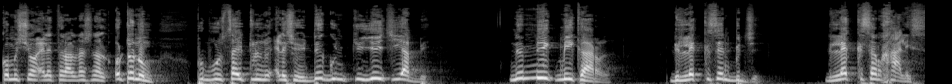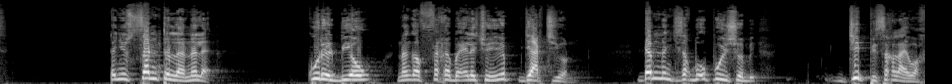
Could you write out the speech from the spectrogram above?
Commission électorale nationale autonome pour bu saytul ñu élection yi dégguñu ci yéey ci yàbbi. Ne miig miikaaral di lekk seen budget di lekk seen xaalis. Te ñu sant la ne la kuréel bi yow na nga fexe ba élection yi yëpp jaar ci yoon. Dem nañ ci sax ba opposition bi jéppi sax laay wax.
